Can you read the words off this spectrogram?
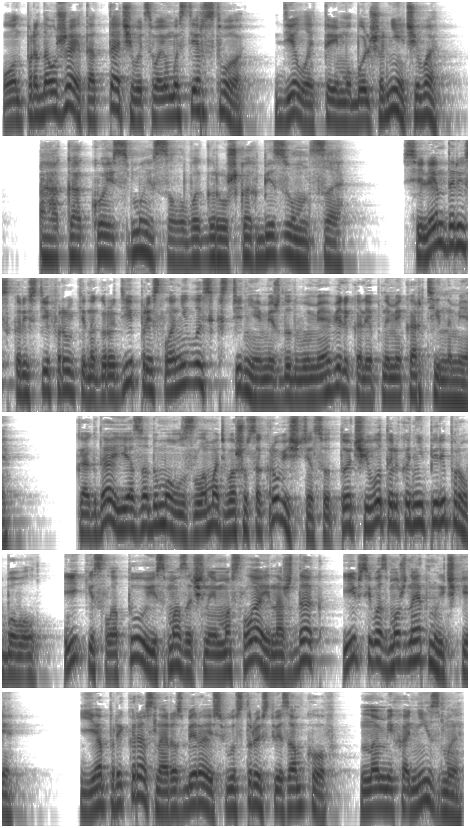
Он продолжает оттачивать свое мастерство, делать-то ему больше нечего. А какой смысл в игрушках безумца? Селендари, скрестив руки на груди, прислонилась к стене между двумя великолепными картинами. Когда я задумал взломать вашу сокровищницу, то чего только не перепробовал. И кислоту, и смазочные масла, и наждак, и всевозможные отмычки. Я прекрасно разбираюсь в устройстве замков, но механизмы,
